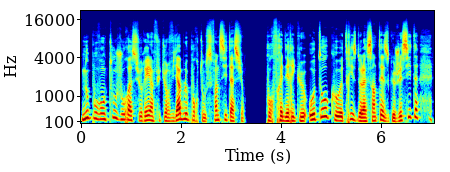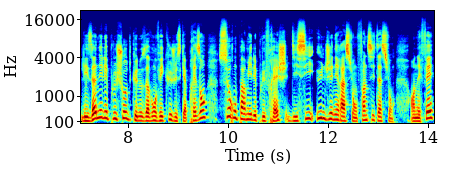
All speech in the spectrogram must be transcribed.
nous pouvons toujours assurer un futur viable pour tous. Fin de citation. Pour Frédéric Otto, coautrice de la synthèse que je cite, les années les plus chaudes que nous avons vécues jusqu'à présent seront parmi les plus fraîches d'ici une génération. Fin de citation. En effet,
